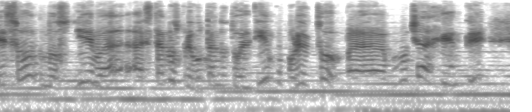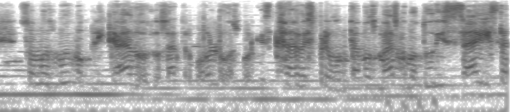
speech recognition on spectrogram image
eso nos lleva a estarnos preguntando todo el tiempo. Por eso, para mucha gente, somos muy complicados los antropólogos, porque cada vez preguntamos más, como tú dices, ahí está,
